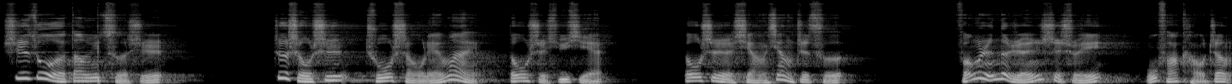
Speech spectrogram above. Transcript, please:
诗作当于此时。这首诗除首联外，都是虚写。都是想象之词。逢人的人是谁，无法考证，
